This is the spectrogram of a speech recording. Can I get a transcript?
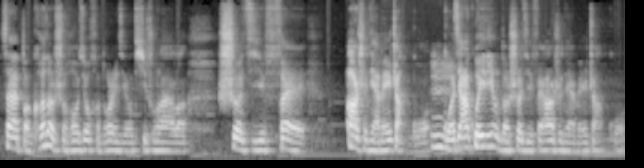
在本科的时候，就很多人已经提出来了，设计费。二十年没涨过，国家规定的设计费二十年没涨过，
